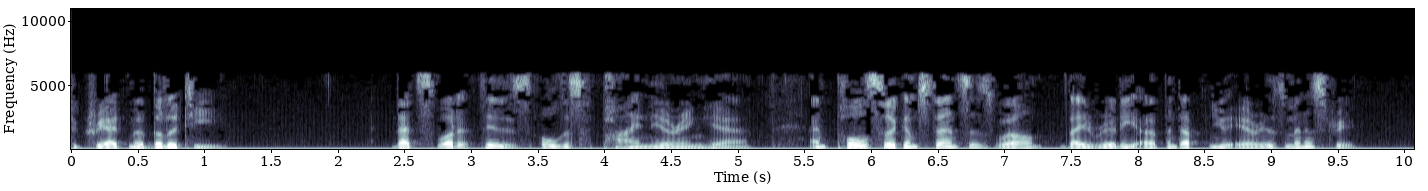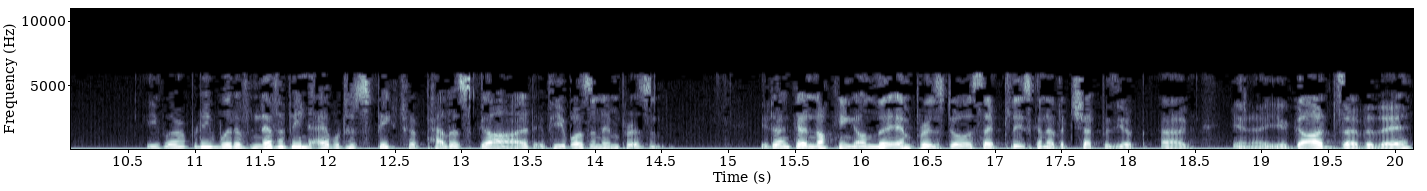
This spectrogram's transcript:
to create mobility. That's what it is, all this pioneering here. And Paul's circumstances, well, they really opened up new areas of ministry. He probably would have never been able to speak to a palace guard if he wasn't in prison. You don't go knocking on the emperor's door and say, "Please, can I have a chat with your, uh, you know, your guards over there?"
